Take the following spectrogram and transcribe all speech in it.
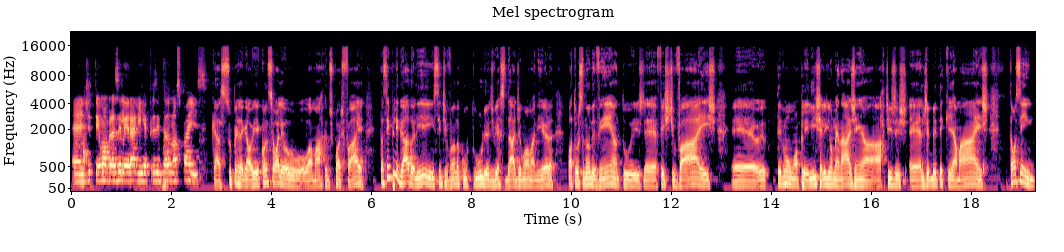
é, de ter uma brasileira ali representando o nosso país. Cara, super legal. E quando você olha o, a marca do Spotify, tá sempre ligado ali, incentivando a cultura e a diversidade de alguma maneira, patrocinando eventos, é, festivais. É, teve uma playlist ali em homenagem a artistas é, LGBTQIA. Então, assim,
